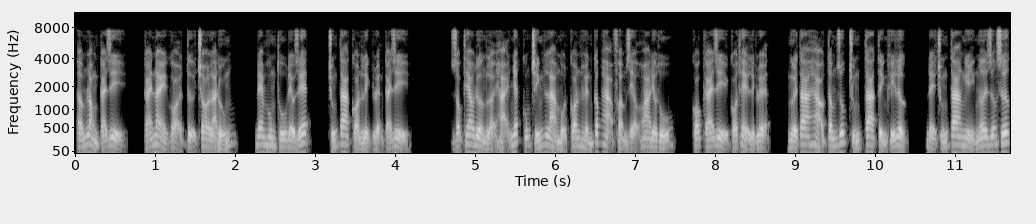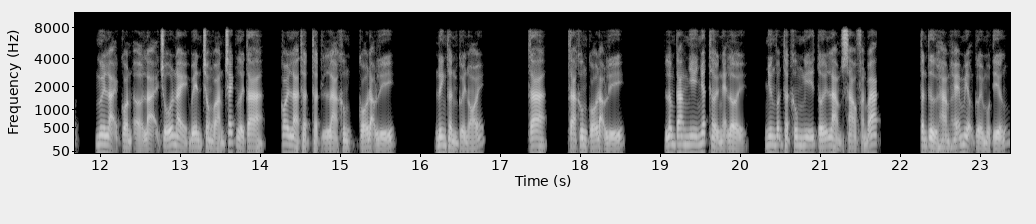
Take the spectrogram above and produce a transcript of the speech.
ấm lòng cái gì, cái này gọi tự cho là đúng, đem hung thú đều giết, chúng ta còn lịch luyện cái gì? Dọc theo đường lợi hại nhất cũng chính là một con huyền cấp hạ phẩm rượu hoa điêu thú, có cái gì có thể lịch luyện, người ta hảo tâm giúp chúng ta tỉnh khí lực, để chúng ta nghỉ ngơi dưỡng sức, ngươi lại còn ở lại chỗ này bên trong oán trách người ta, coi là thật thật là không có đạo lý. Ninh thần cười nói, ta ta không có đạo lý. Lâm tăng nhi nhất thời nghe lời, nhưng vẫn thật không nghĩ tới làm sao phản bác. Tần tử hàm hé miệng cười một tiếng,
